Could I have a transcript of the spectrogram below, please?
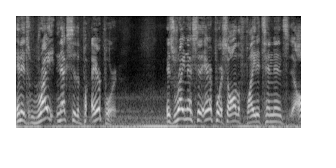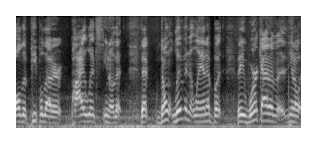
and it's right next to the airport. It's right next to the airport, so all the flight attendants, all the people that are pilots, you know, that that don't live in Atlanta, but they work out of you know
